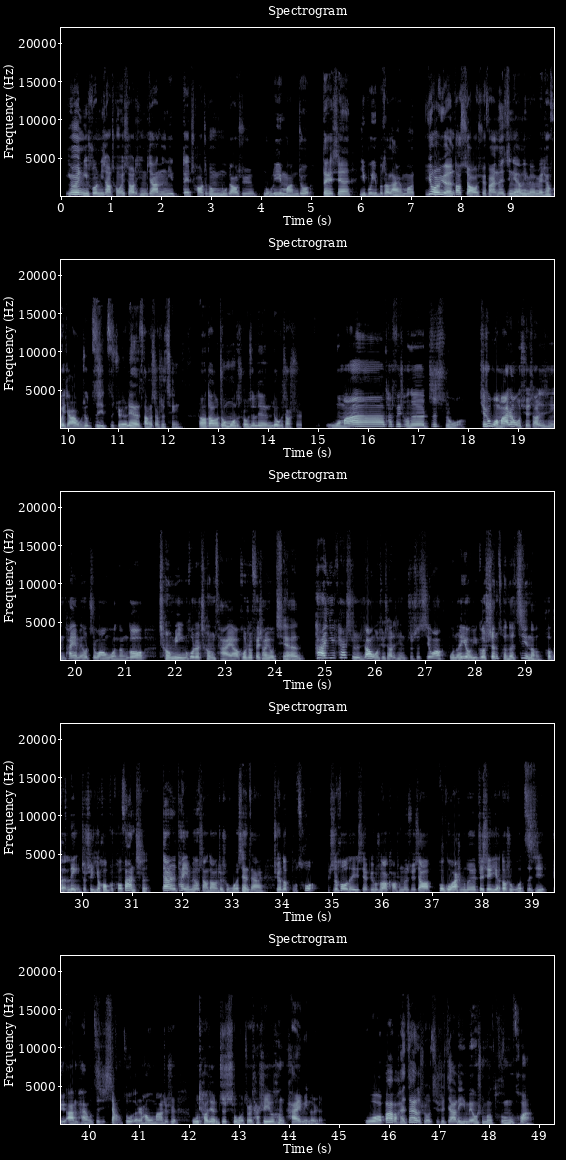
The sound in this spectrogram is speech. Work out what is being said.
因为你说你想成为小提琴家，那你得朝这个目标去努力嘛，你就得先一步一步的来嘛。幼儿园到小学，反正那几年里面，每天回家我就自己自觉练三个小时琴，然后到了周末的时候就练六个小时。我妈她非常的支持我。其实我妈让我学小提琴，她也没有指望我能够成名或者成才啊，或者非常有钱。他一开始让我学小提琴，只是希望我能有一个生存的技能和本领，就是以后不愁饭吃。但是他也没有想到，就是我现在学的不错。之后的一些，比如说要考什么学校、出国啊，什么东西，这些也都是我自己去安排，我自己想做的。然后我妈就是无条件支持我，就是她是一个很开明的人。我爸爸还在的时候，其实家里没有什么存款。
